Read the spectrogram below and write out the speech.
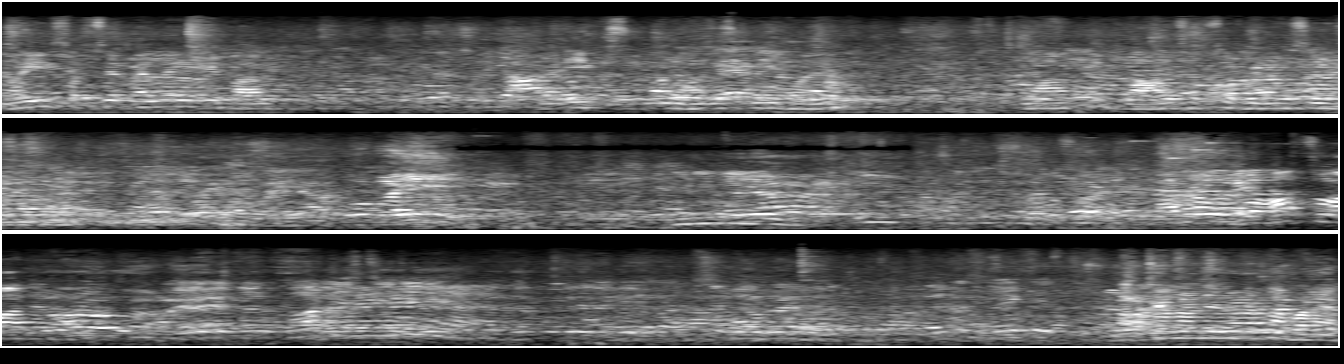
भाई, सबसे पहले ये दाल। एक, यहाँ से की सबसे फ़ेमस है बहुत स्वाद है अच्छा खाने में कितना बड़ा है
